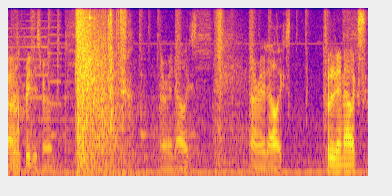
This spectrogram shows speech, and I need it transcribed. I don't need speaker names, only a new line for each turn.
Uh,
the previous round. Alright, Alex. Alright, Alex.
put it in, Alex.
